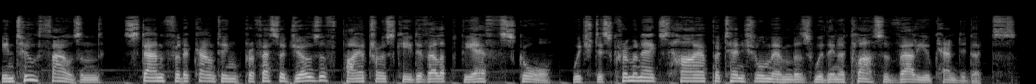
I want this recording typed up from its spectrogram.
In 2000, Stanford accounting professor Joseph Piotroski developed the F-score, which discriminates higher potential members within a class of value candidates.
